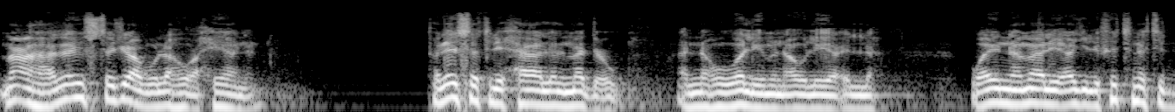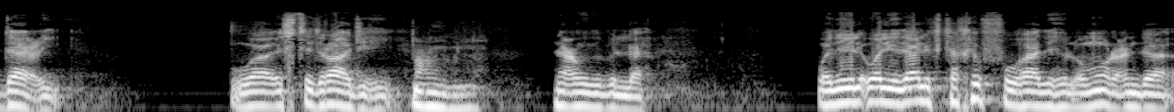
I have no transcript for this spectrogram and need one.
مع هذا يستجاب له أحيانا. فليست لحال المدعو أنه ولي من أولياء الله وإنما لأجل فتنة الداعي واستدراجه. نعوذ بالله. نعوذ بالله. ولذلك تخف هذه الأمور عند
